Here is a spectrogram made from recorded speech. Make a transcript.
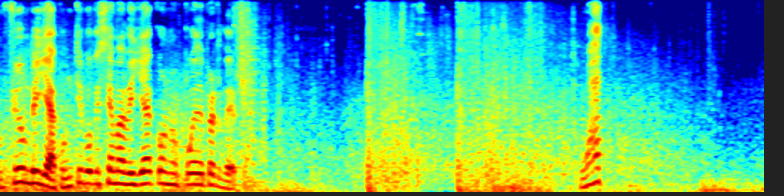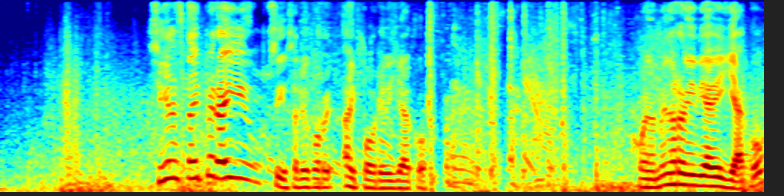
Confío en Bellaco. Un tipo que se llama Bellaco no puede perder. What? ¿Sigue el sniper ahí? Sí, salió corriendo. Ay, pobre Villaco. Bueno, al menos reviví a Villaco.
